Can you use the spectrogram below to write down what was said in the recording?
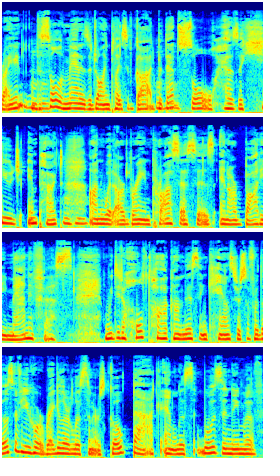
Right? The mm-hmm. soul of man is a dwelling place of God, but that mm-hmm. soul has a huge impact mm-hmm. on what our brain processes and our body manifests. We did a whole talk on this in cancer. So for those of you who are regular listeners, go back and listen. What was the name of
